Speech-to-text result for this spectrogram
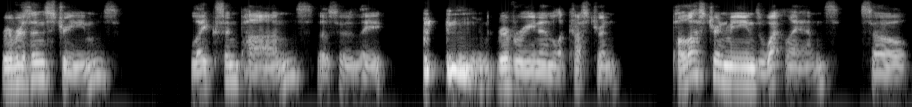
Rivers and streams, lakes and ponds. Those are the riverine and lacustrine. Palustrine means wetlands. So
